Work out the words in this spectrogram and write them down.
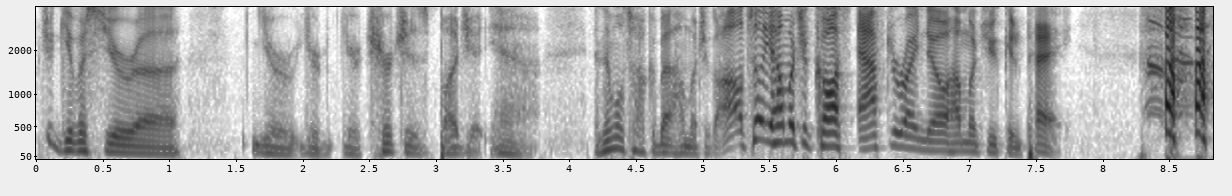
don't you give us your uh, your your your church's budget? Yeah, and then we'll talk about how much it. I'll tell you how much it costs after I know how much you can pay.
